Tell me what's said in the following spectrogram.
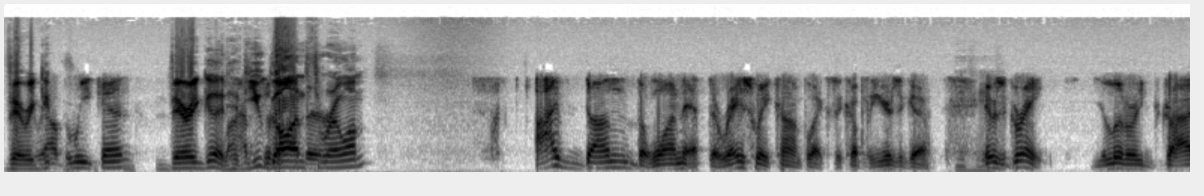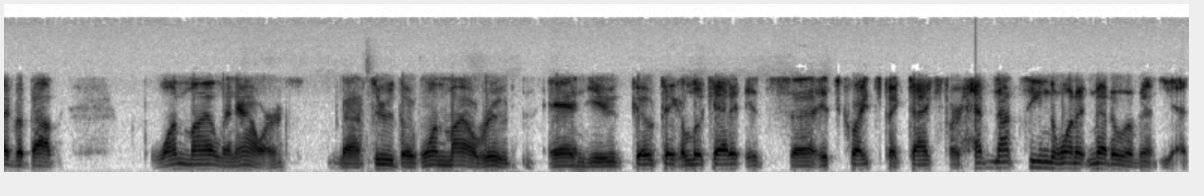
Very good. The weekend. Very good. Have you gone other, through them? I've done the one at the Raceway Complex a couple of years ago. Mm-hmm. It was great. You literally drive about one mile an hour uh, through the one mile route, and you go take a look at it. It's uh, it's quite spectacular. Have not seen the one at Meadow Event yet,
